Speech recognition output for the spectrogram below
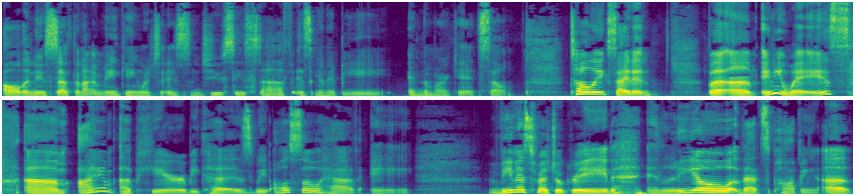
all the new stuff that I'm making, which is some juicy stuff, is to be in the market. So totally excited. But um anyways, um I am up here because we also have a Venus retrograde in Leo that's popping up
